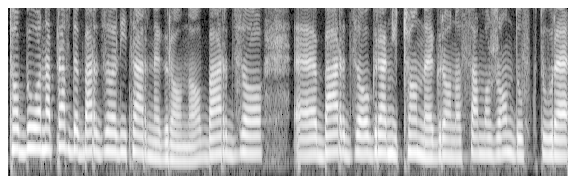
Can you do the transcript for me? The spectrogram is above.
to było naprawdę bardzo elitarne grono, bardzo, e, bardzo ograniczone grono samorządów, które,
